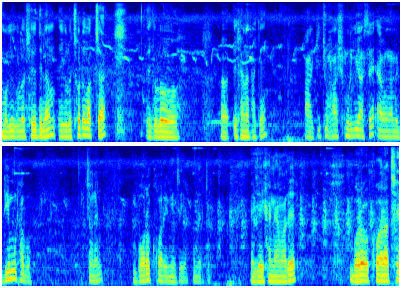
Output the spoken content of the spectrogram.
মুরগিগুলো ছেড়ে দিলাম। এগুলো ছোট বাচ্চা। এগুলো এখানে থাকে। আর কিছু হাঁস মুরগি আছে এবং আমি ডিম উঠাবো। চলেন, বড় খোয়ারে নিয়ে যাই আপনাদেরকে। এই যে এখানে আমাদের বড় খোয়ার আছে।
